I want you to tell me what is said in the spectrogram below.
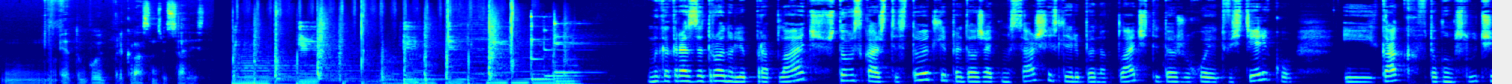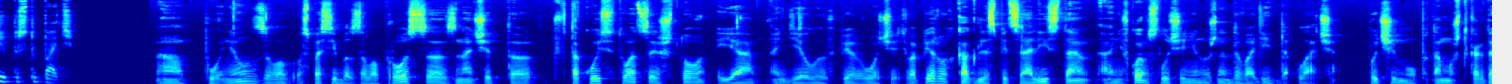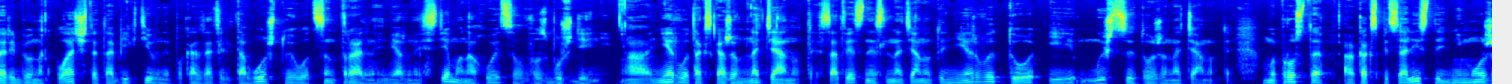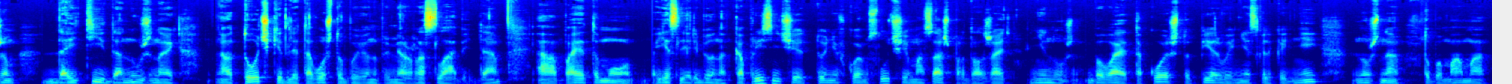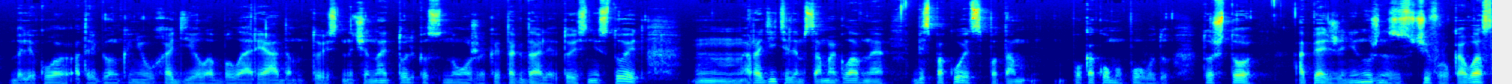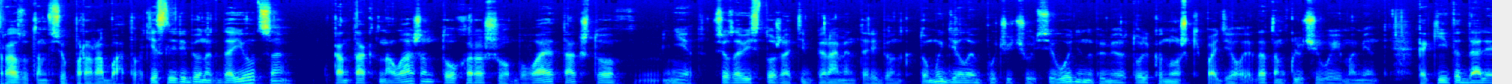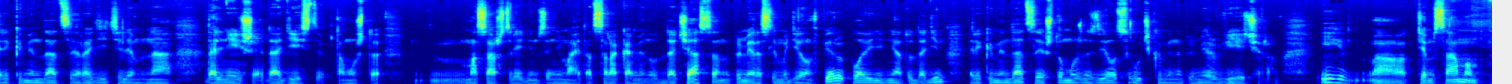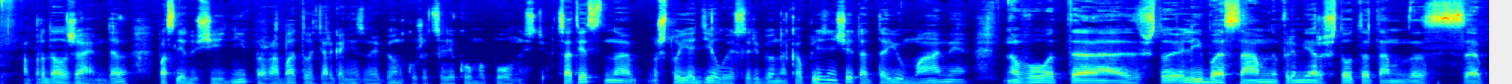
это будет прекрасный специалист. Мы как раз затронули про плач. Что вы скажете, стоит ли продолжать массаж, если ребенок плачет и тоже уходит в истерику? И как в таком случае поступать? А, понял, спасибо за вопрос. Значит, э, в такой ситуации что я делаю в первую очередь? Во-первых, как для специалиста, а ни в коем случае не нужно доводить до плача. Почему? Потому что когда ребенок плачет, это объективный показатель того, что его центральная нервная система находится в возбуждении. А нервы, так скажем, натянуты. Соответственно, если натянуты нервы, то и мышцы тоже натянуты. Мы просто, а, как специалисты, не можем дойти до нужной а, точки для того, чтобы ее, например, расслабить. Да? А, поэтому, если ребенок капризничает, то ни в коем случае массаж продолжать не нужно. Бывает такое, что первые несколько дней нужно нужно, чтобы мама далеко от ребенка не уходила, была рядом, то есть начинать только с ножек и так далее. То есть не стоит родителям, самое главное, беспокоиться по, там, по какому поводу. То, что Опять же, не нужно, засучив рукава, сразу там все прорабатывать. Если ребенок дается, контакт налажен, то хорошо. Бывает так, что нет. Все зависит тоже от темперамента ребенка. То мы делаем по чуть-чуть. Сегодня, например, только ножки поделали, да, там ключевые моменты. Какие-то дали рекомендации родителям на дальнейшее да, действие, потому что массаж в среднем занимает от 40 минут до часа. Например, если мы делаем в первой половине дня, то дадим рекомендации, что можно сделать с ручками, например, вечером. И а, тем самым продолжаем да, в последующие дни прорабатывать организм ребенка уже целиком и полностью. Соответственно, что я делаю, если ребенок капризничает, отдаю маме, вот, а, что либо сам, например, что-то там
